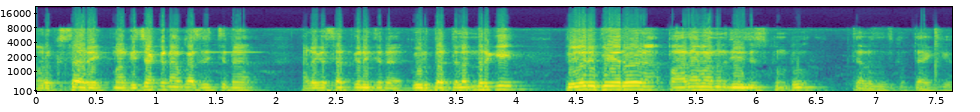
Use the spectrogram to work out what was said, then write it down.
మరొకసారి మాకు చక్కని అవకాశం ఇచ్చిన అలాగే సత్కరించిన గురు పెద్దలందరికీ పేరు పేరు పాదావందన చేసుకుంటూ తెలదూసుకుంటాం థ్యాంక్ యూ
